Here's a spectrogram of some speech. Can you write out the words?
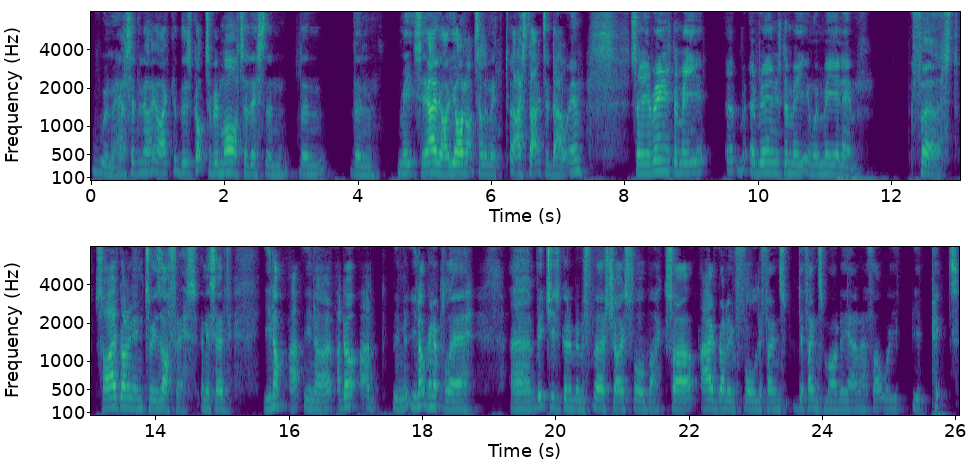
with me? I said, like, like there's got to be more to this than than than meet eye, or you're not telling me. I started to doubt him. So he arranged a meet, arranged a meeting with me and him first. So I've gone into his office, and he said you're not, you know, I don't, I, you're not going to play. Uh, Richard's going to be my first choice fullback, so I've got in full defence defence mode here, and I thought, well, you you picked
